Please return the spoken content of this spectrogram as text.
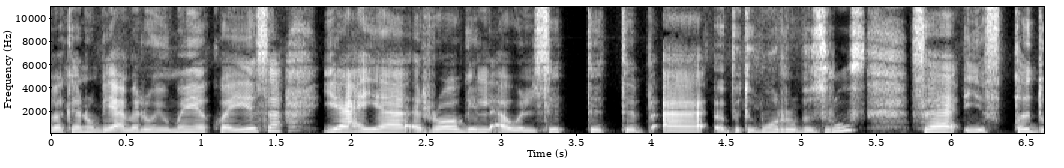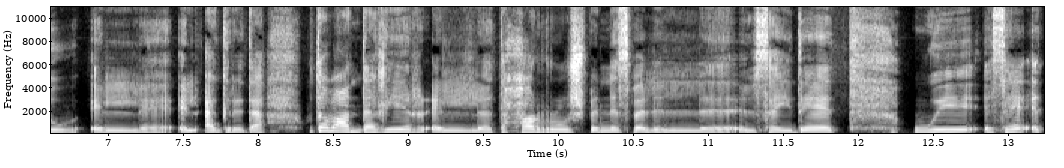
ما كانوا بيعملوا يومية كويسة يعيا الراجل أو الست تبقى بتمر بظروف فيفقدوا الأجر ده. وطبعا ده غير التحرش بالنسبة للسيدات السيدات وإساءة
